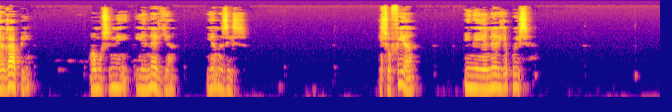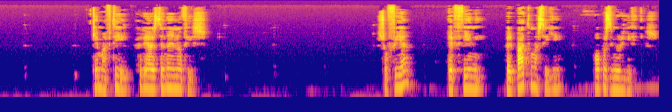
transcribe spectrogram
αγάπη όμως είναι η ενέργεια για να ζεις. Η σοφία είναι η ενέργεια που είσαι. Και με αυτή χρειάζεται να ενωθείς. Σοφία ευθύνη, περπάτημα στη γη, όπως δημιουργήθηκες.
